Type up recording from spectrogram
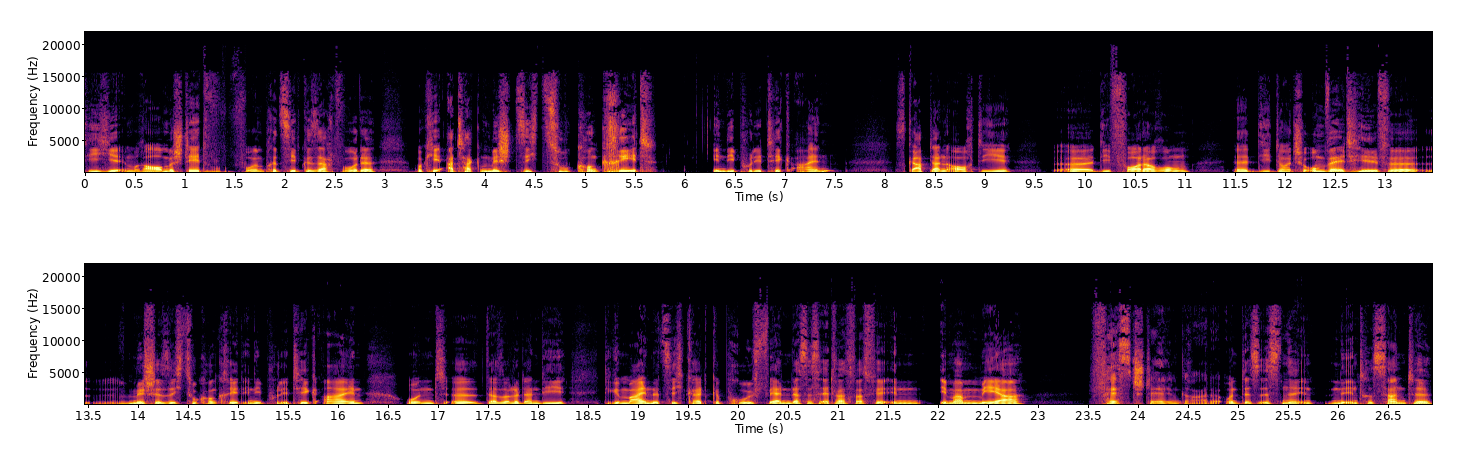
die hier im Raume steht, wo im Prinzip gesagt wurde, okay, Attac mischt sich zu konkret in die Politik ein. Es gab dann auch die äh, die Forderung, äh, die deutsche Umwelthilfe äh, mische sich zu konkret in die Politik ein und äh, da solle dann die, die Gemeinnützigkeit geprüft werden. Das ist etwas, was wir in immer mehr feststellen gerade. Und das ist eine, eine interessante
